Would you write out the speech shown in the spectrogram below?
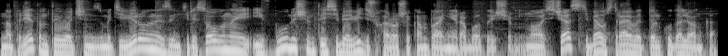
Но при этом ты очень замотивированный, заинтересованный, и в будущем ты себя видишь в хорошей компании работающим. Но сейчас тебя устраивает только удаленка.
